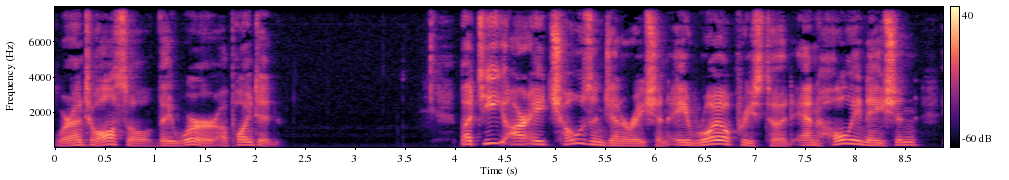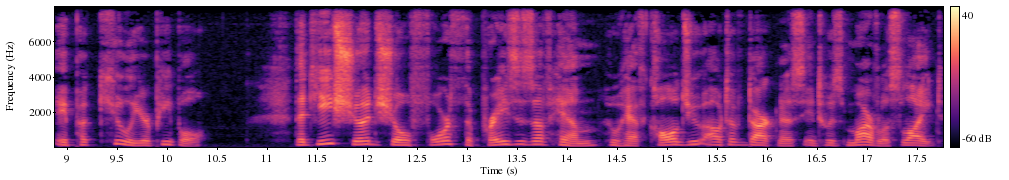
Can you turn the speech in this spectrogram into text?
whereunto also they were appointed. But ye are a chosen generation, a royal priesthood, and holy nation, a peculiar people that ye should show forth the praises of him who hath called you out of darkness into his marvelous light,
